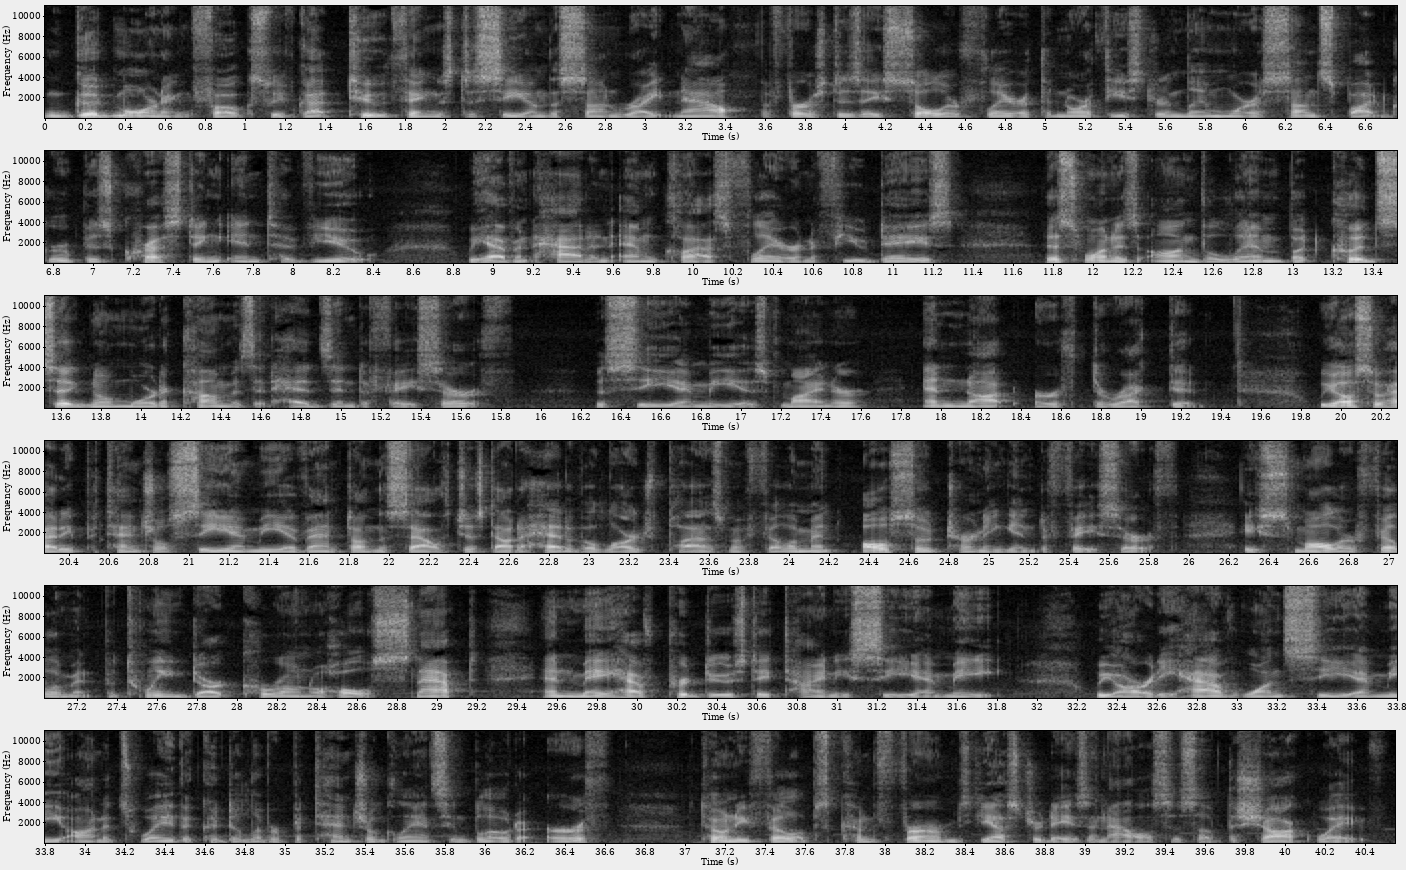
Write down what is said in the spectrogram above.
Good morning, folks. We've got two things to see on the sun right now. The first is a solar flare at the northeastern limb where a sunspot group is cresting into view. We haven't had an M class flare in a few days. This one is on the limb but could signal more to come as it heads into face Earth. The CME is minor and not Earth directed. We also had a potential CME event on the south just out ahead of the large plasma filament, also turning into face Earth. A smaller filament between dark coronal holes snapped and may have produced a tiny CME. We already have one CME on its way that could deliver potential glancing blow to Earth. Tony Phillips confirms yesterday's analysis of the shock wave.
